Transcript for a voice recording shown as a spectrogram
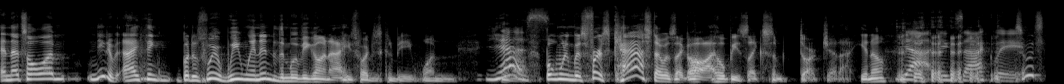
And that's all I'm needed. I think, but it's weird. We went into the movie going, ah, he's probably just going to be one. Yes. But when he was first cast, I was like, oh, I hope he's like some dark Jedi, you know? Yeah, exactly. So it's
